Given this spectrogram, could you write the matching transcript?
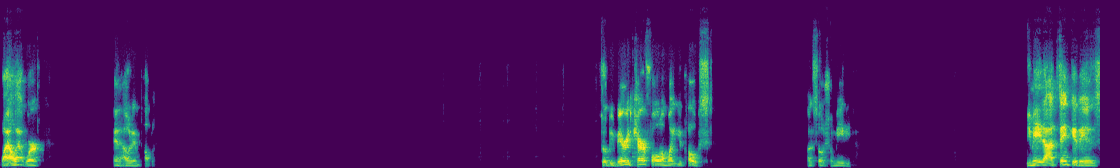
While at work and out in public. So be very careful on what you post on social media. You may not think it is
